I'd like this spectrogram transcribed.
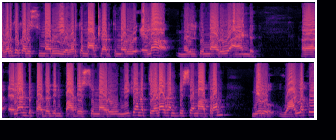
ఎవరితో కలుస్తున్నారు ఎవరితో మాట్లాడుతున్నారు ఎలా మెలుతున్నారు అండ్ uh, ఎలాంటి పద్ధతిని పాటిస్తున్నారు మీకేమైనా తేడా కనిపిస్తే మాత్రం మీరు వాళ్ళకు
